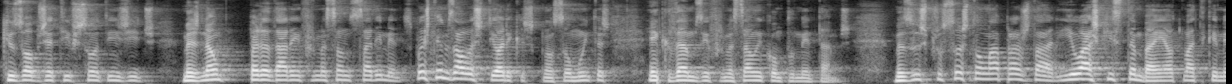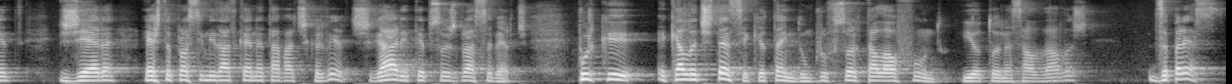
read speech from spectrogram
que os objetivos são atingidos, mas não para dar a informação necessariamente. Depois temos aulas teóricas, que não são muitas, em que damos informação e complementamos. Mas os professores estão lá para ajudar. E eu acho que isso também automaticamente gera esta proximidade que a Ana estava a descrever, de chegar e ter pessoas de braços abertos. Porque aquela distância que eu tenho de um professor que está lá ao fundo e eu estou na sala de aulas, desaparece.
